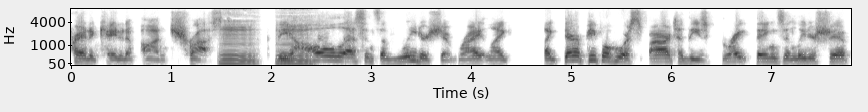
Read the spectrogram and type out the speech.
predicated upon trust. Mm, the mm. whole essence of leadership, right? Like like there are people who aspire to these great things in leadership.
